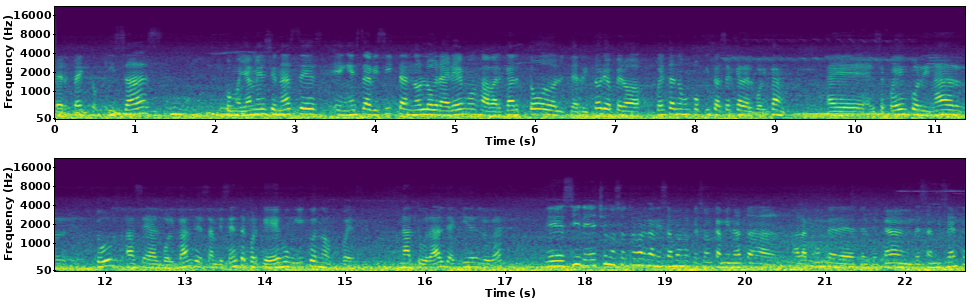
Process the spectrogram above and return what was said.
Perfecto. Quizás, como ya mencionaste, en esta visita no lograremos abarcar todo el territorio, pero cuéntanos un poquito acerca del volcán. Eh, ¿Se pueden coordinar tours hacia el volcán de San Vicente? Porque es un ícono pues, natural de aquí del lugar? Eh, sí, de hecho nosotros organizamos lo que son caminatas a, la cumbre de, del volcán de San Vicente,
